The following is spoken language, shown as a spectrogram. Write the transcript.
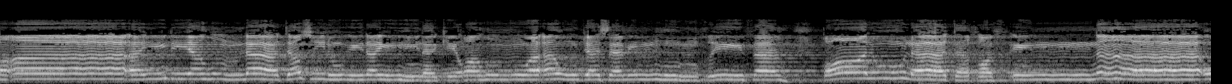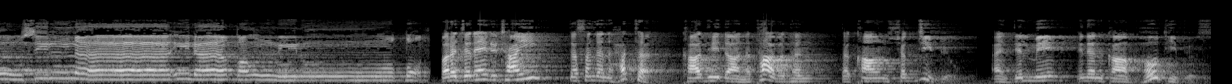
رأى أيديهم لا تصل إليه نكرهم وأوجس منهم خيفة قالوا لا تخف إنا أرسلنا إلى قوم لوط पर जॾहिं ॾिठाई त संदन हथ खाधे ॾांहुं नथा वधनि त खाउन शकजी पियो ऐं दिलि में इन्हनि खां भउ थी पियुसि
